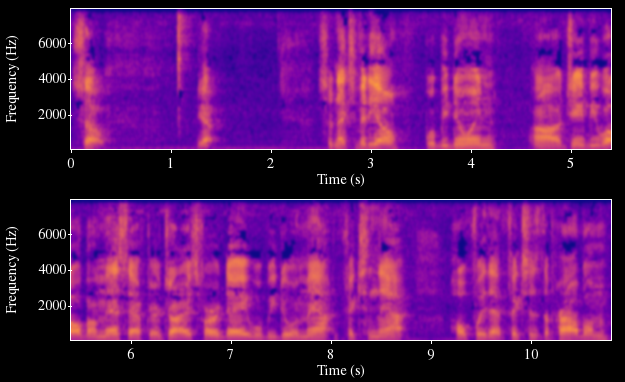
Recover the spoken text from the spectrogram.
So, yep. So next video, we'll be doing uh, JB Weld on this after it dries for a day. We'll be doing that, fixing that. Hopefully that fixes the problem.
